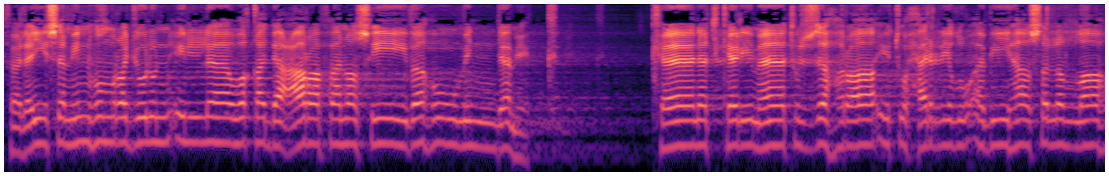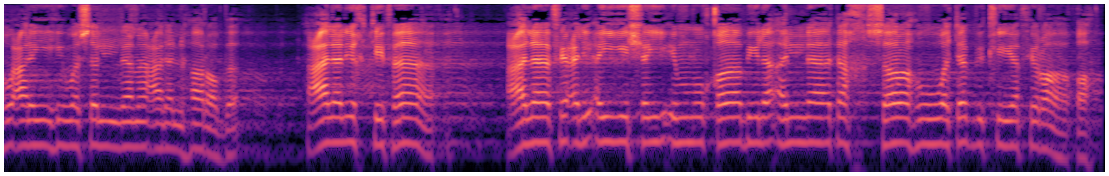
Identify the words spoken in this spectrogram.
فليس منهم رجل إلا وقد عرف نصيبه من دمك. كانت كلمات الزهراء تحرض أبيها صلى الله عليه وسلم على الهرب على الاختفاء. على فعل أي شيء مقابل الا تخسره وتبكي فراقه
